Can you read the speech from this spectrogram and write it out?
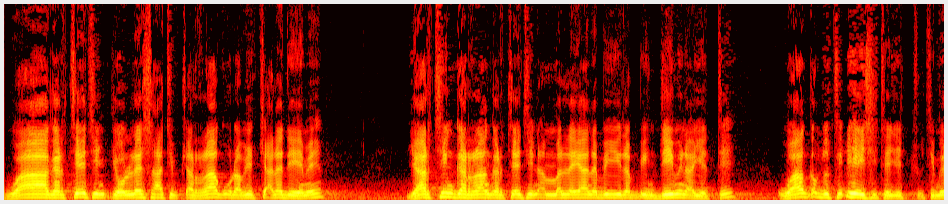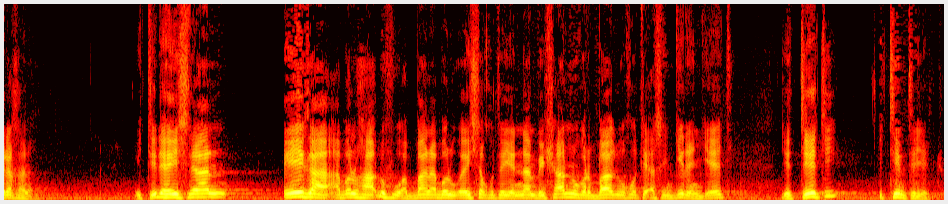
وقرتيتين جولس هاتب جراغ ورابيتش على ديمة. يارتين قران قرتيتين أما يا نبي ربي ديمين آيتي وان قبضو تليه يسي تجيتشو تميرا خانا. اتليه يسنان إيغا أبلو هالوفو أبان أبلو إيسا قوتي ينام بشان وبرباد وخوتي أسنجيرن جيت جتيتي اتيم تجيتشو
